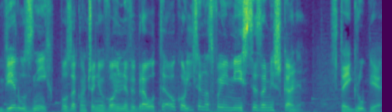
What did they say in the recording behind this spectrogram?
Wielu z nich po zakończeniu wojny wybrało te okolice na swoje miejsce zamieszkania. W tej grupie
